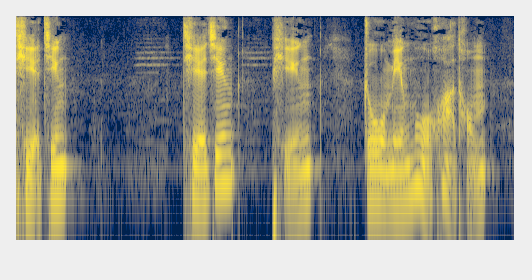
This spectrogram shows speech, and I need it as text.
铁精，铁精，平，主明目化瞳。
